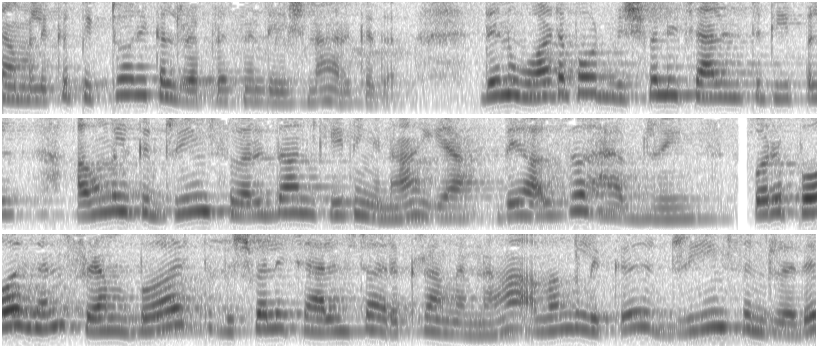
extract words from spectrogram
நம்மளுக்கு பிக்டோரிக்கல் ரெப்ரசன்டேஷனாக இருக்குது. Then what about visually challenge people அவங்களுக்கு ட்ரீம்ஸ் வருதான்னு கேட்டிங்கன்னா yeah they also have dreams ஒரு பர்சன் ஃப்ரம் பர்த் விஷுவலி சேலஞ்சாக இருக்கிறாங்கன்னா அவங்களுக்கு ட்ரீம்ஸ்ன்றது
